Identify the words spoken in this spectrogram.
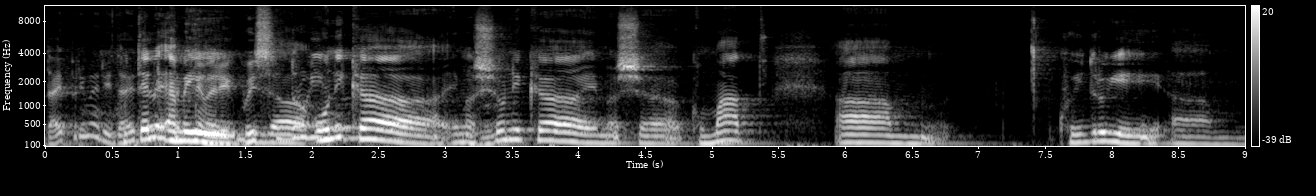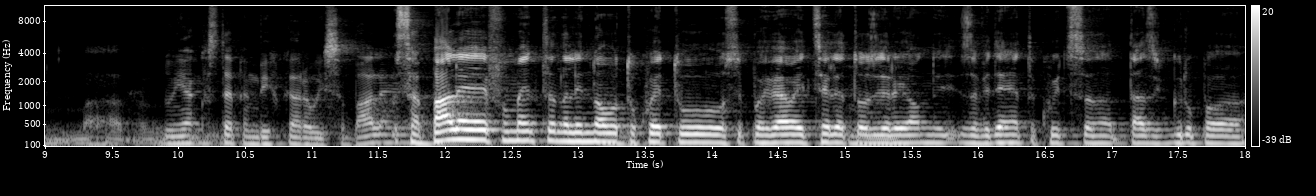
Дай примери, дай Хотели, ами, примери. Кои са да, други? Уника, имаш Уника, имаш а, Комат, ам, кои други? Ам, а, До някаква степен бих вкарал и Сабале. Сабале е в момента нали, новото, което се появява и целият този район, и заведенията, които са на тази група,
